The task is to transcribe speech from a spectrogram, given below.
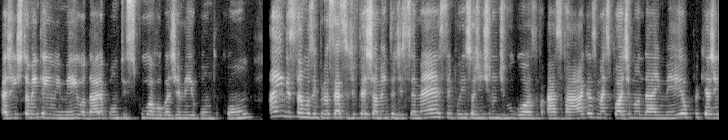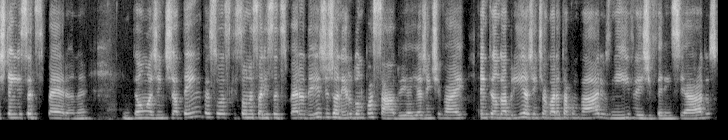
A gente também tem o um e-mail, odara.school.gmail.com. Ainda estamos em processo de fechamento de semestre, por isso a gente não divulgou as, as vagas, mas pode mandar e-mail, porque a gente tem lista de espera, né? Então, a gente já tem pessoas que estão nessa lista de espera desde janeiro do ano passado, e aí a gente vai tentando abrir. A gente agora está com vários níveis diferenciados,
